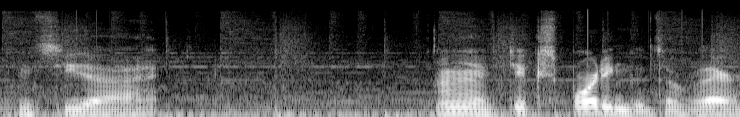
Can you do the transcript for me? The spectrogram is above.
You can see that. I don't know, Dick's Sporting Goods over there.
